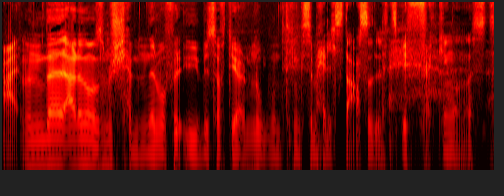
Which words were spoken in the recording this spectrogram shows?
Nei, men det, Er det noen som skjønner hvorfor Ubisoft gjør noen ting som helst? da? Altså, let's be fucking honest.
